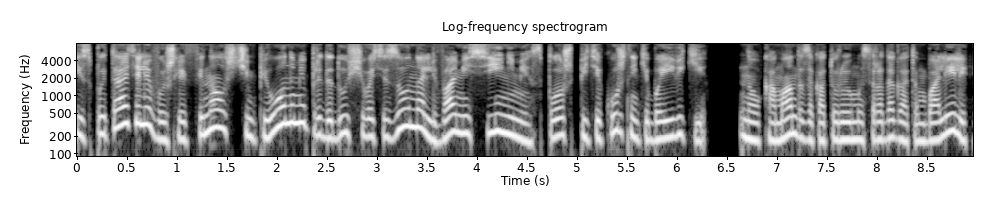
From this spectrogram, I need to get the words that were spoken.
Испытатели вышли в финал с чемпионами предыдущего сезона львами синими, сплошь пятикурсники-боевики. Но команда, за которую мы с Радагатом болели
